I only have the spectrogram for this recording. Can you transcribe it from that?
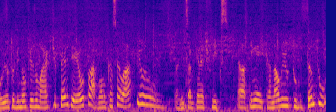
O YouTube não fez o marketing, perdeu, falou, ah, vamos cancelar. E o, a gente sabe que a Netflix, ela tem aí canal no YouTube, tanto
